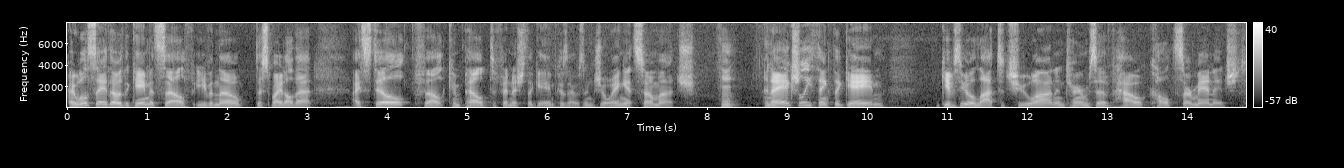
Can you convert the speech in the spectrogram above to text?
I will say though the game itself, even though despite all that, I still felt compelled to finish the game because I was enjoying it so much. And I actually think the game gives you a lot to chew on in terms of how cults are managed.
